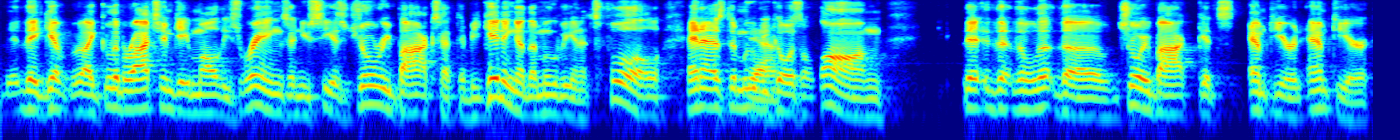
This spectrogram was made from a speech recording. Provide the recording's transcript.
they give like Liberace gave him all these rings and you see his jewelry box at the beginning of the movie and it's full and as the movie Yeah. goes along the, the the the jewelry box gets emptier and emptier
